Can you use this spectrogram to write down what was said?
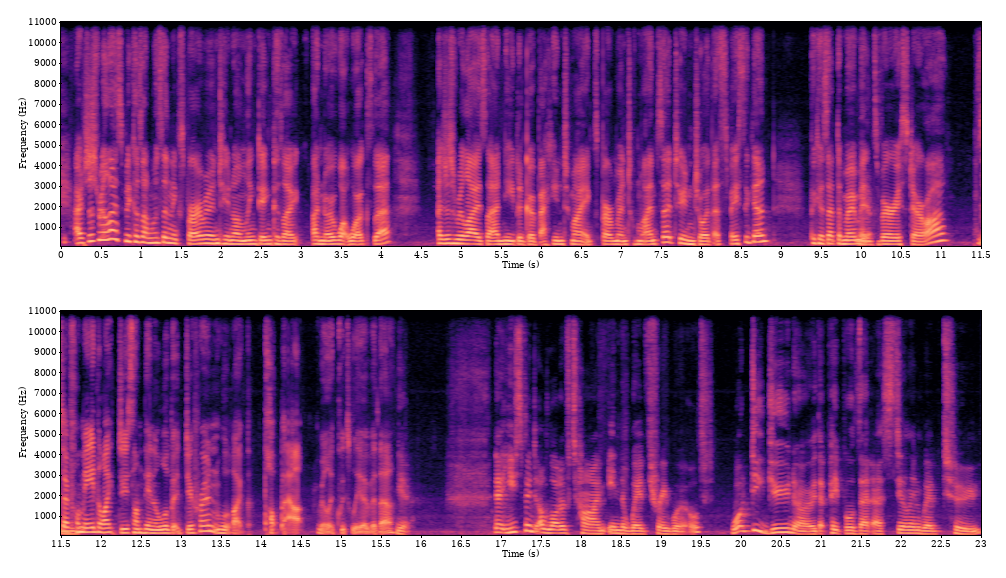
I just realized because I wasn't experimenting on LinkedIn because I, I know what works there. I just realized that I need to go back into my experimental mindset to enjoy that space again. Because at the moment Yeah. it's very sterile. So mm. for me to like do something a little bit different will like pop out really quickly over there. Yeah. Now you spend a lot of time in the Web three world. What do you know that people that are still in Web two?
